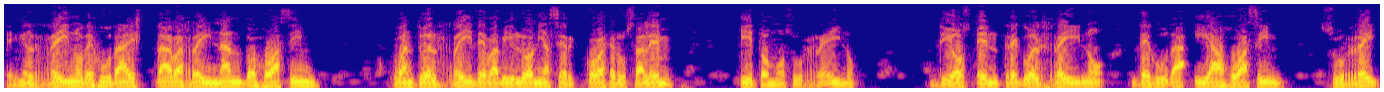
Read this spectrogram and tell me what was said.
En el reino de Judá estaba reinando Joacim, cuando el rey de Babilonia acercó a Jerusalén y tomó su reino. Dios entregó el reino de Judá y a Joacim, su rey,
